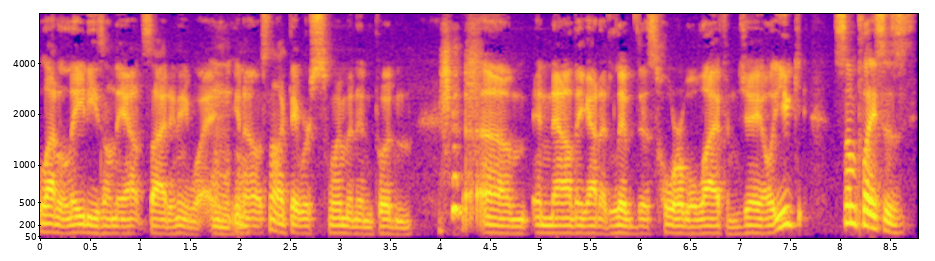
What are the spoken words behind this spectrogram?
a lot of ladies on the outside anyway. Mhm. You know, it's not like they were swimming in pudding, um, and now they got to live this horrible life in jail. You some places,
